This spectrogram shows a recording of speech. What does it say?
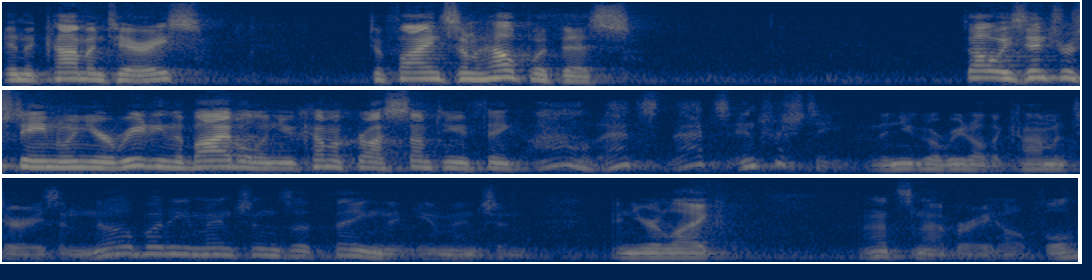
in the commentaries to find some help with this. It's always interesting when you're reading the Bible and you come across something you think, oh, that's, that's interesting. And then you go read all the commentaries and nobody mentions a thing that you mentioned. And you're like, that's not very helpful.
